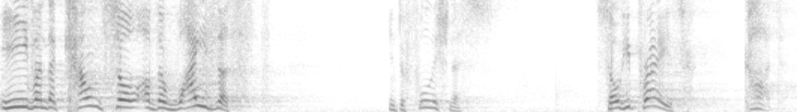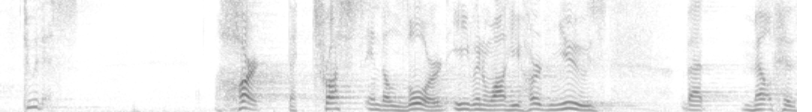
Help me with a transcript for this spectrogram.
even the counsel of the wisest into foolishness. So he prays, God, do this. A heart that trusts in the Lord even while he heard news that melted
